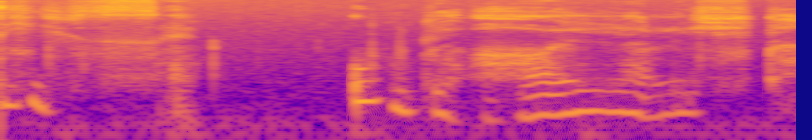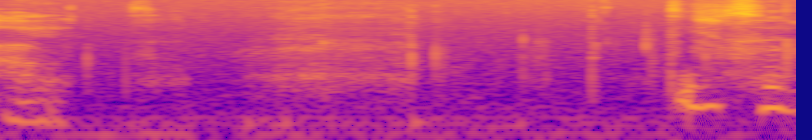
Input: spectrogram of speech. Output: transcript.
diese Ungeheuerlichkeit, diese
